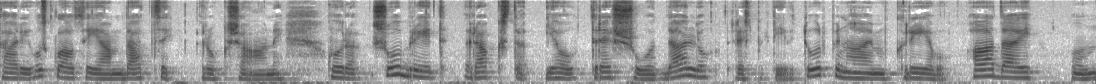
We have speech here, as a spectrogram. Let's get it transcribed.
kā arī uzklausījām Daci Rukšāni, kura šobrīd raksta jau trešo daļu, respektīvi turpinājumu Krievu ādai un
